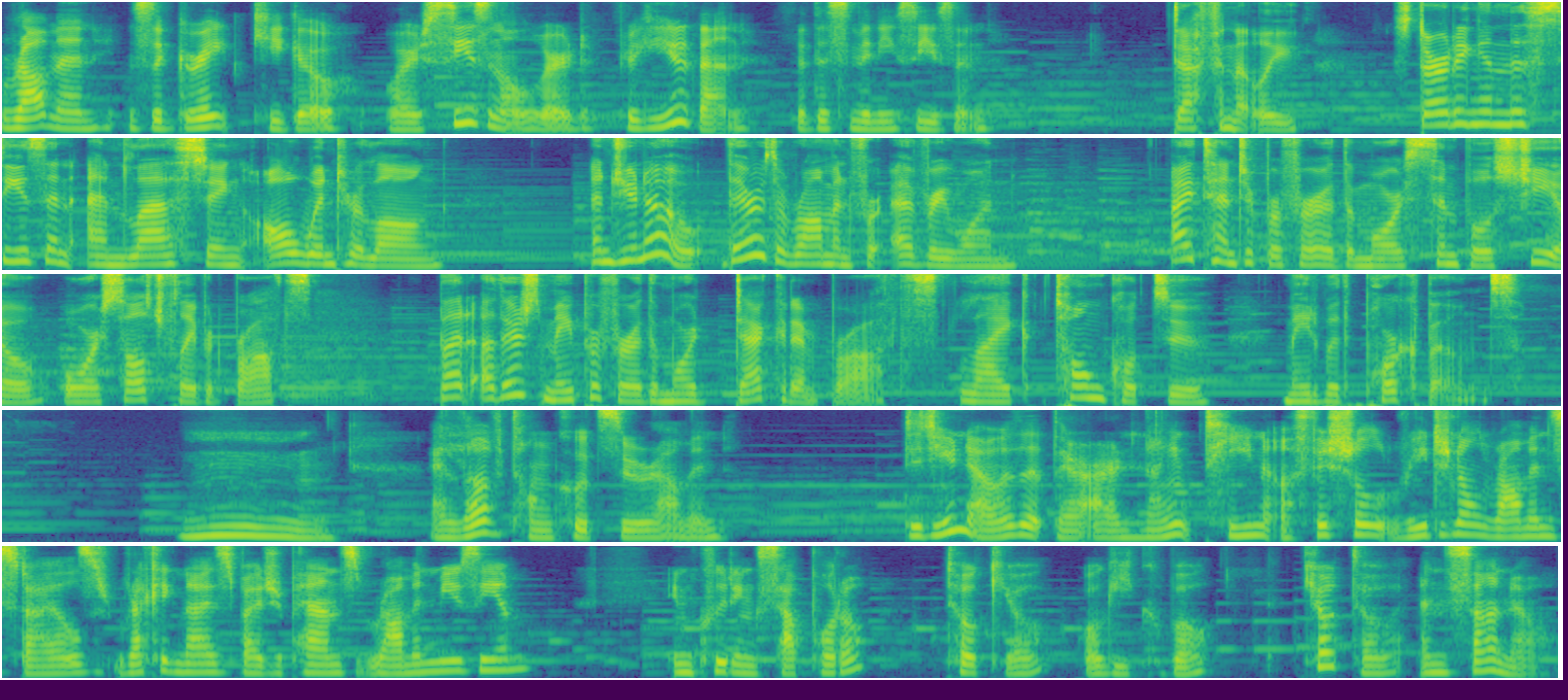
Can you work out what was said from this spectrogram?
Ramen is a great kigo, or seasonal word, for you then, for this mini season. Definitely. Starting in this season and lasting all winter long. And you know, there's a ramen for everyone. I tend to prefer the more simple shio or salt flavored broths, but others may prefer the more decadent broths like tonkotsu, made with pork bones. Mmm, I love tonkotsu ramen. Did you know that there are 19 official regional ramen styles recognized by Japan's Ramen Museum, including Sapporo, Tokyo, Ogikubo, Kyoto, and Sano?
